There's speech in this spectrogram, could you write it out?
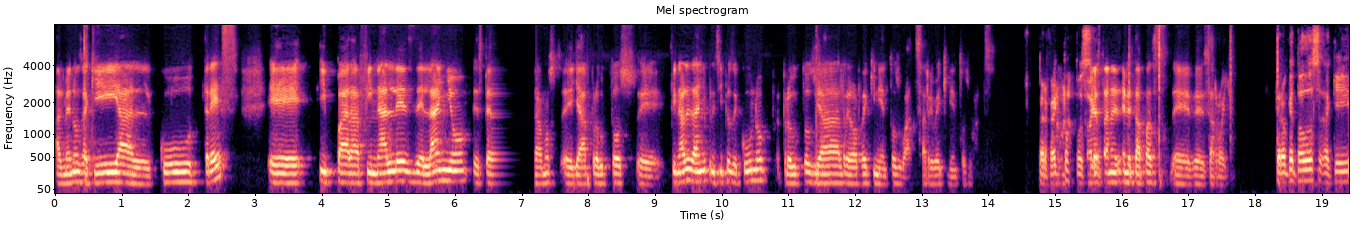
al menos de aquí al Q3 y para finales del año esperamos eh, ya productos eh, finales de año, principios de Q1, productos ya alrededor de 500 watts, arriba de 500 watts. Perfecto, pues. Todavía están en, etapas de, desarrollo. Creo que todos aquí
